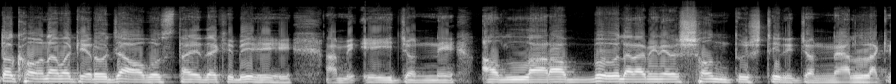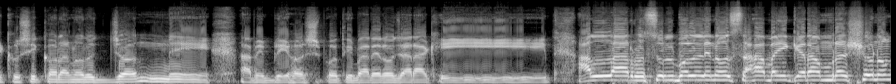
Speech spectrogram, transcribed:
তখন আমাকে রোজা অবস্থায় দেখবে। আমি এই জন্যে আল্লাহ রাব্বুল আলামিনের সন্তুষ্টির জন্য, আল্লাহকে খুশি করানোর জন্যে আমি বৃহস্পতিবারে রোজা রাখি। আল্লাহ রসুল বললেন, ও সাহাবাইকে আমরা শুনুন।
